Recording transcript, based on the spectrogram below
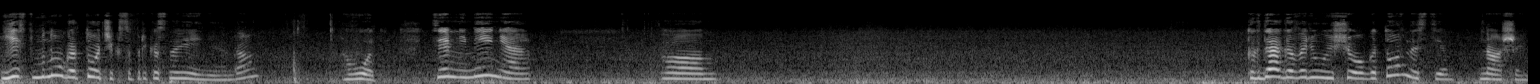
есть много точек соприкосновения, да? Вот. Тем не менее, э, когда я говорю еще о готовности нашей,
